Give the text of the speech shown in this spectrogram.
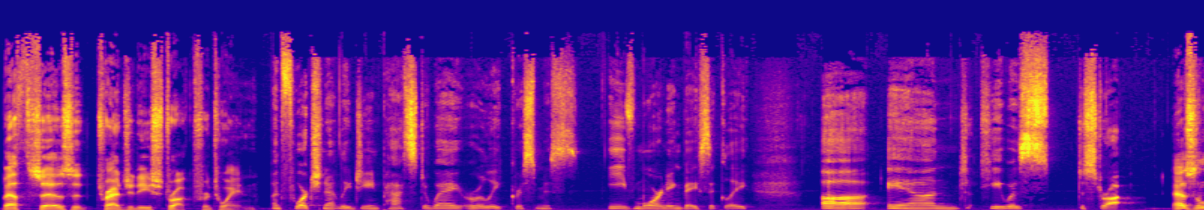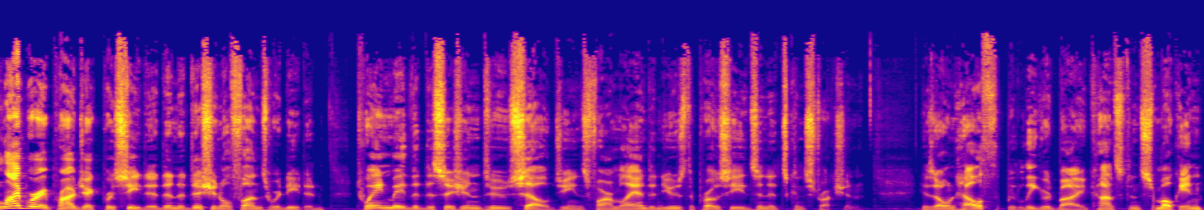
Beth says that tragedy struck for Twain. Unfortunately, Jean passed away early Christmas Eve morning, basically, uh, and he was distraught. As the library project proceeded and additional funds were needed, Twain made the decision to sell Jean's farmland and use the proceeds in its construction. His own health, beleaguered by constant smoking,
